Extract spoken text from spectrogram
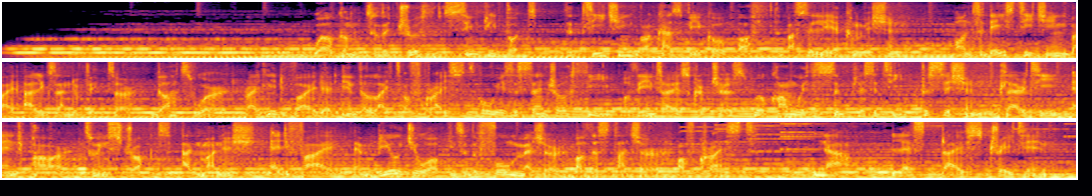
thank you Welcome to the Truth Simply Put, the teaching broadcast vehicle of the Basileia Commission. On today's teaching by Alexander Victor, God's Word, rightly divided in the light of Christ, who is the central theme of the entire scriptures, will come with simplicity, precision, clarity, and power to instruct, admonish, edify, and build you up into the full measure of the stature of Christ. Now, let's dive straight in.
